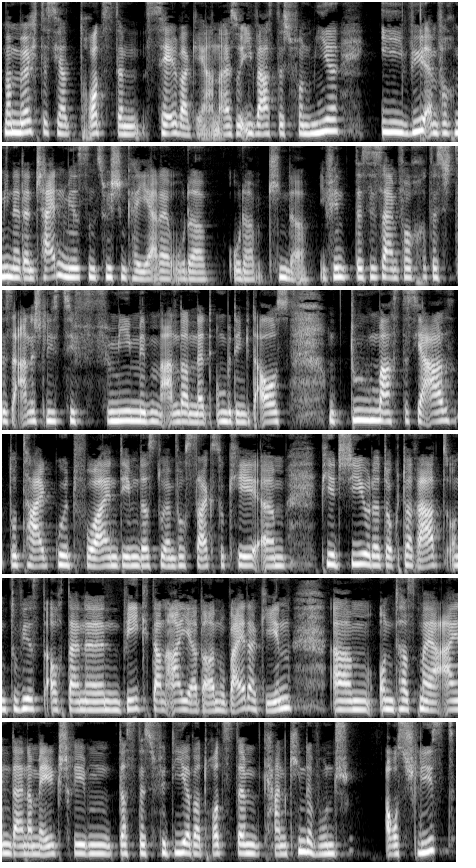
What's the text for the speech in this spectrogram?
man möchte es ja trotzdem selber gern. Also ich weiß das von mir, ich will einfach mich nicht entscheiden müssen zwischen Karriere oder oder Kinder. Ich finde, das ist einfach, das, das eine schließt sich für mich mit dem anderen nicht unbedingt aus. Und du machst das ja total gut vor, indem dass du einfach sagst, okay, ähm, PhD oder Doktorat und du wirst auch deinen Weg dann auch ja da noch weitergehen. Ähm, und hast mir ja auch in deiner Mail geschrieben, dass das für die aber trotzdem kein Kinderwunsch ausschließt,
